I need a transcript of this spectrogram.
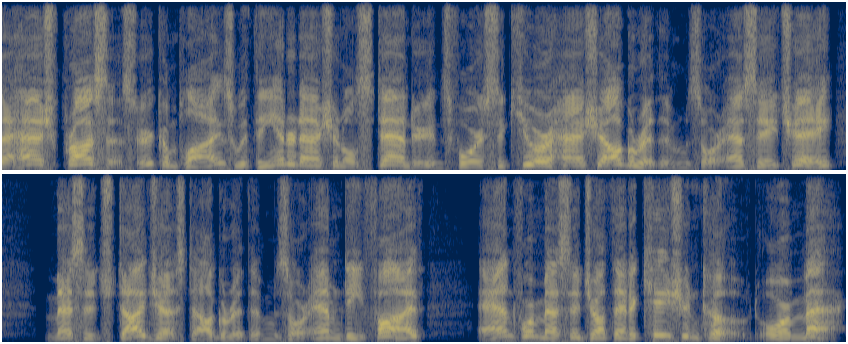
The hash processor complies with the International Standards for Secure Hash Algorithms, or SHA, Message Digest Algorithms, or MD5, and for Message Authentication Code, or MAC.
